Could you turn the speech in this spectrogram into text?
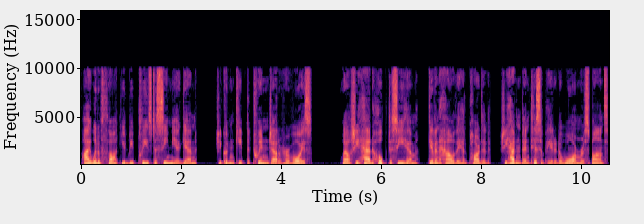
I would have thought you'd be pleased to see me again. She couldn't keep the twinge out of her voice. While she had hoped to see him, given how they had parted, she hadn't anticipated a warm response,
